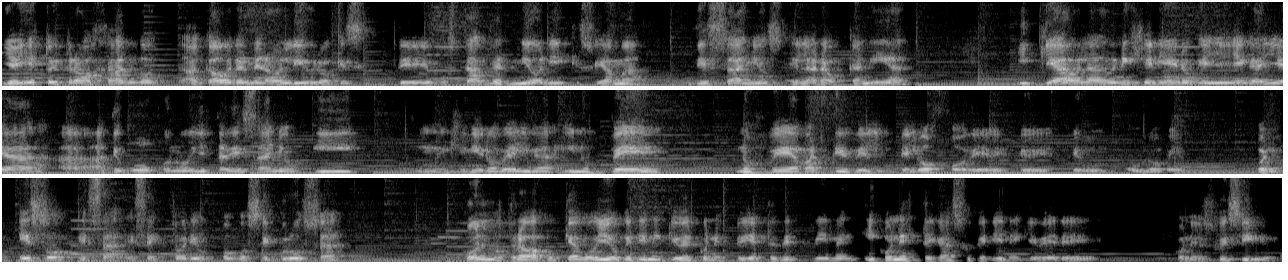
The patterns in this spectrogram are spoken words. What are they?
Y ahí estoy trabajando, acabo de terminar un libro que es de Gustave Bernioli, que se llama 10 años en la Araucanía, y que habla de un ingeniero que llega ya a, a Temuco, ¿no? y está 10 años, y un ingeniero belga, y nos ve, nos ve a partir del, ojo de, un europeo. Bueno, eso, esa, esa historia un poco se cruza con los trabajos que hago yo que tienen que ver con expedientes del crimen y con este caso que tiene que ver eh, con el suicidio.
